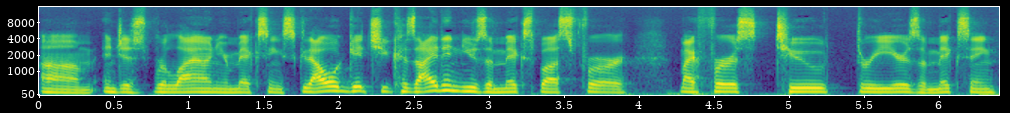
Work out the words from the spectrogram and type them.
um, and just rely on your mixing. That will get you, because I didn't use a mix bus for my first two, three years of mixing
